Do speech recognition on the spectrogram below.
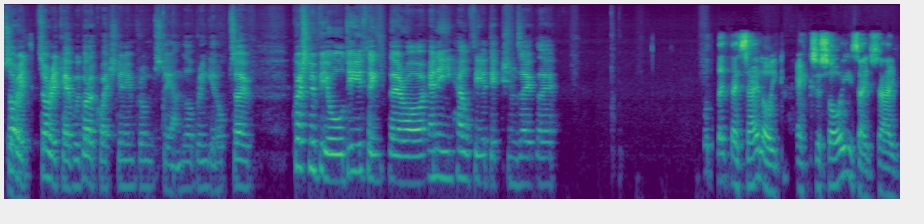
Sorry, sorry, Kev. We've got a question in from Stan. I'll bring it up. So, question for you all: Do you think there are any healthy addictions out there? Well, they, they say like exercise. They say I think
